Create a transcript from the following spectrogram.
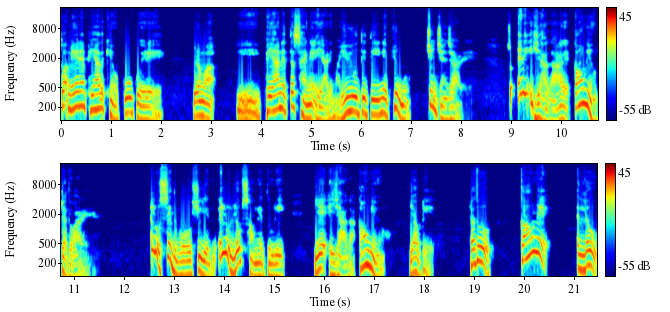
तू အမြဲတမ်းဘုရားသခင်ကိုကိုးကွယ်တယ်ပြီးတော့မှဒီဖះနဲ့သက်ဆိုင်တဲ့အရာတွေမှာယူယူတီတီနဲ့ပြုမှုကျင့်ကြံကြတယ်ဆိုအဲ့ဒီအရာကတဲ့ကောင်းကင်ကိုတက်သွားတယ်အဲ့လိုစိတ်သဘောရှိတဲ့သူအဲ့လိုလှုပ်ဆောင်တဲ့သူတွေရဲ့အရာကကောင်းကင်ကိုရောက်တယ်ဒါဆိုကောင်းတဲ့အလုပ်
